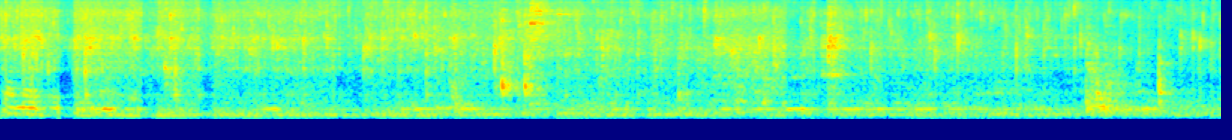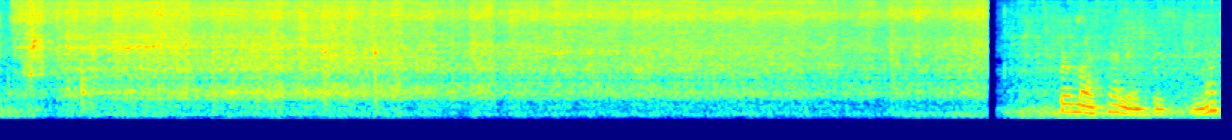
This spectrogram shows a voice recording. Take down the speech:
టమాటో వేద్దాం. ఇప్పుడు మసాలా వేసేసుకున్నాం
